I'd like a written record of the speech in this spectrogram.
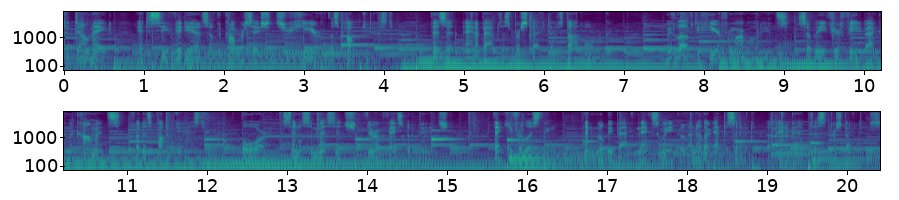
to donate, and to see videos of the conversations you hear on this podcast, visit AnabaptistPerspectives.org. We'd love to hear from our audience, so leave your feedback in the comments for this podcast or send us a message through our Facebook page. Thank you for listening, and we'll be back next week with another episode of Anabaptist Perspectives.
